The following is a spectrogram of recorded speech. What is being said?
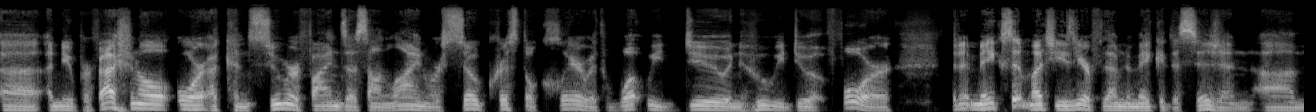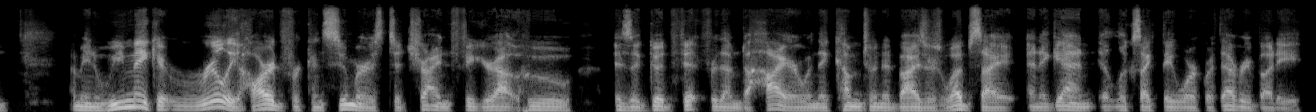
a new professional or a consumer finds us online, we're so crystal clear with what we do and who we do it for that it makes it much easier for them to make a decision. Um, I mean, we make it really hard for consumers to try and figure out who is a good fit for them to hire when they come to an advisor's website. And again, it looks like they work with everybody.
